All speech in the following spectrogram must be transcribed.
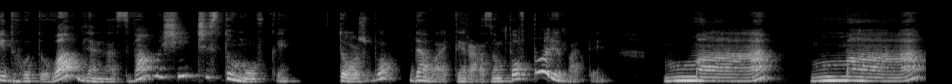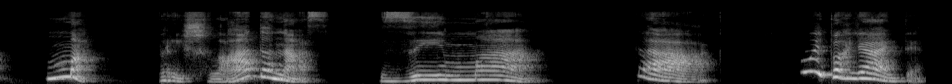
підготував для нас з вами ще й чистомовки. Тож бо давайте разом повторювати. Ма, ма, ма. Прийшла до нас зима. Так. Ой, погляньте.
